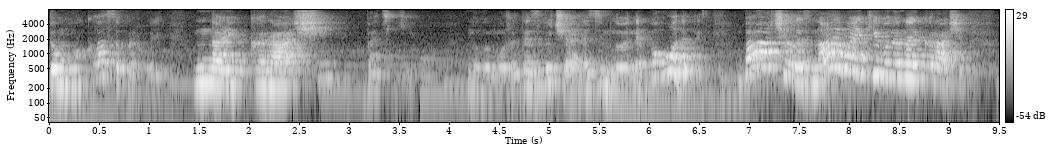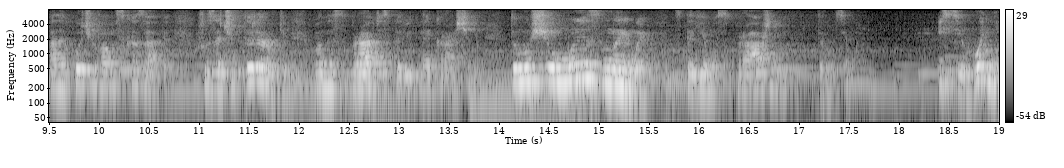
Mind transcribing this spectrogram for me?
до мого класу приходять найкращі батьки. Ну, ви можете, звичайно, зі мною не погодитись. Бачили, знаємо, які вони найкращі. Але хочу вам сказати, що за 4 роки вони справді стають найкращими, тому що ми з ними стаємо справжніми друзями. І сьогодні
